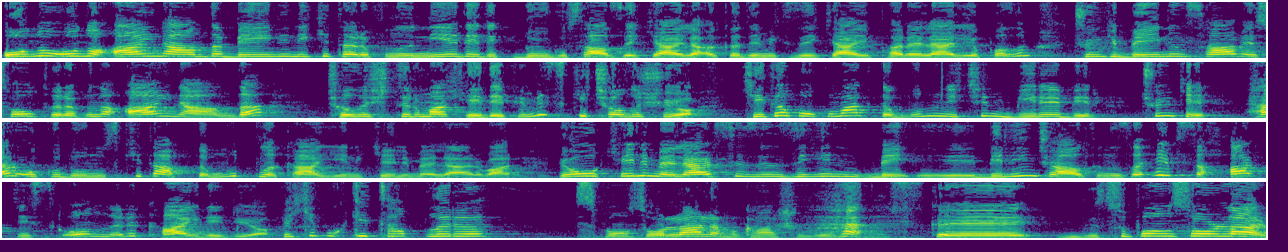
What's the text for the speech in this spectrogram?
Onu onu aynı anda beynin iki tarafını niye dedik duygusal zeka ile akademik zekayı paralel yapalım? Çünkü beynin sağ ve sol tarafını aynı anda çalıştırmak hedefimiz ki çalışıyor. Kitap okumak da bunun için birebir. Çünkü her okuduğunuz kitapta mutlaka yeni kelimeler var. Ve o kelimeler sizin zihin be- e, bilinçaltınıza hepsi hard disk onları kaydediyor. Peki bu kitapları sponsorlarla mı karşılıyorsunuz? Heh, e, sponsorlar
